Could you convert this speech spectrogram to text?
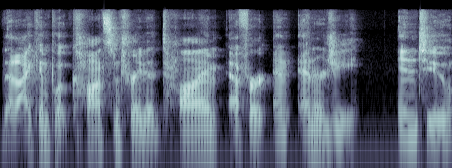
that I can put concentrated time, effort, and energy into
